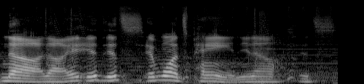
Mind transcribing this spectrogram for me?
no, no. It, it it's it wants pain, you know. It's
